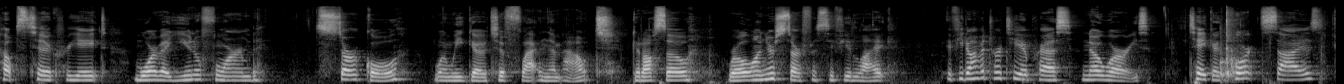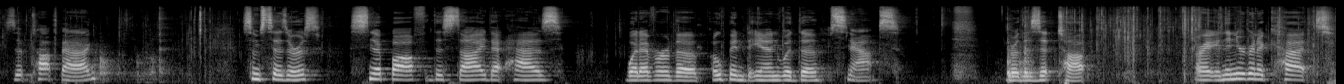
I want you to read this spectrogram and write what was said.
helps to create more of a uniformed circle when we go to flatten them out. You could also roll on your surface if you'd like. If you don't have a tortilla press, no worries. Take a quart size zip top bag, some scissors, snip off the side that has whatever the opened end with the snaps or the zip top. All right, and then you're gonna cut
